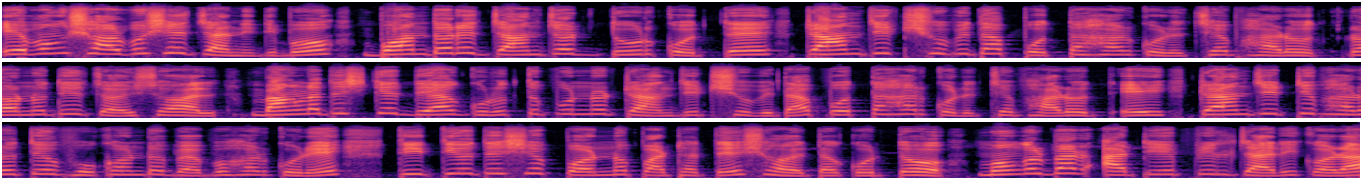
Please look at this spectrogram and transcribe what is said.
এবং সর্বশেষ জানিয়ে দিব বন্দরের যানজট দূর করতে ট্রানজিট সুবিধা প্রত্যাহার করেছে ভারত। রণদীপ জয়সওয়াল, বাংলাদেশকে দেয়া গুরুত্বপূর্ণ ট্রানজিট সুবিধা প্রত্যাহার করেছে ভারত। এই ট্রানজিটটি ভারতীয় ভূখণ্ড ব্যবহার করে তৃতীয় দেশে পণ্য পাঠাতে সহায়তা করত। মঙ্গলবার আটই এপ্রিল জারি করা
